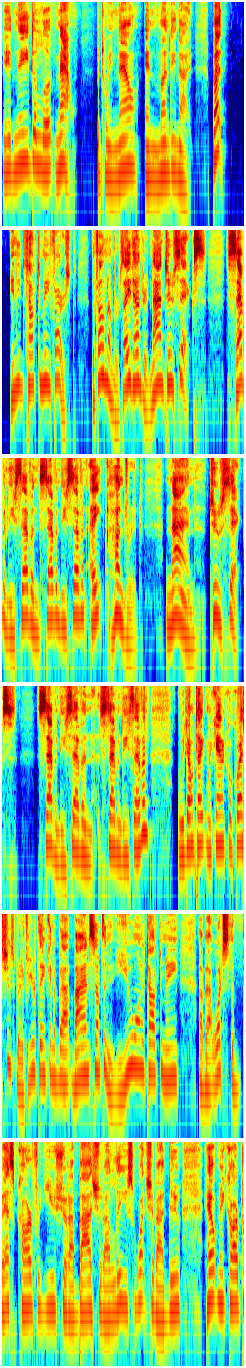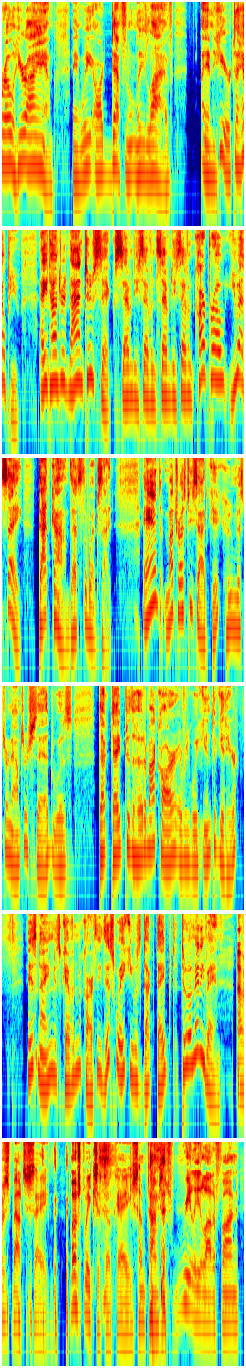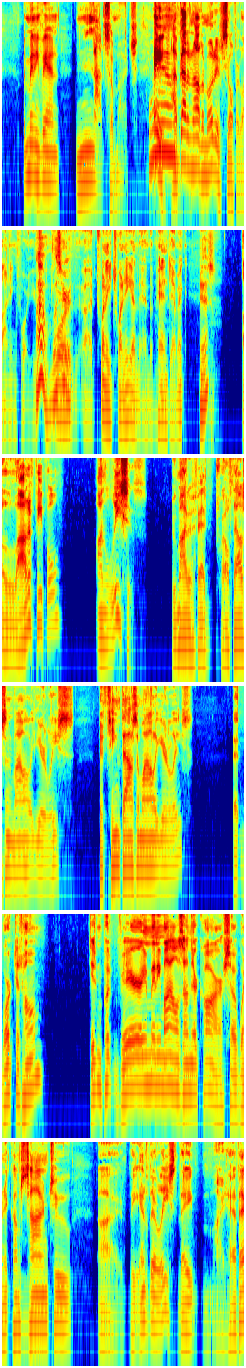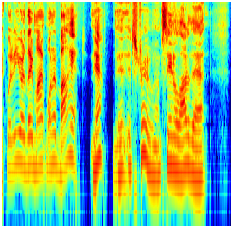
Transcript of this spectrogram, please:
you need to look now, between now and Monday night. But you need to talk to me first. The phone number is 800 926 7777 800 926 7777. We don't take mechanical questions, but if you're thinking about buying something and you want to talk to me about what's the best car for you, should I buy, should I lease, what should I do? Help me, Car Pro. Here I am. And we are definitely live and here to help you. 800 926 7777, carprousa.com. That's the website. And my trusty sidekick, who Mr. Announcer said was duct taped to the hood of my car every weekend to get here. His name is Kevin McCarthy. This week he was duct taped to a minivan. I was about to say, most weeks it's okay. Sometimes it's really a lot of fun. The minivan, not so much. Well, hey, I've got an automotive silver lining for you. Oh, let's for hear it. Uh, 2020 and, and the pandemic. Yes. A lot of people on leases who might have had 12,000 mile a year lease, 15,000 mile a year lease that worked at home didn't put very many miles on their car. So when it comes time to uh, the end of their lease, they might have equity or they might want to buy it. Yeah, it's true. I'm seeing a lot of that.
